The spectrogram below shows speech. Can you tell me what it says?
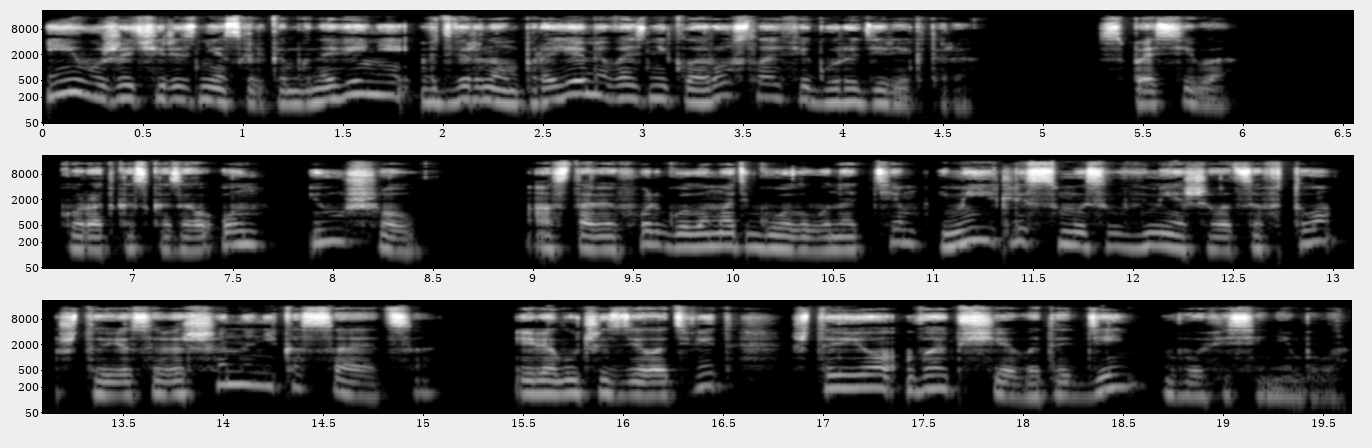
и уже через несколько мгновений в дверном проеме возникла рослая фигура директора. «Спасибо», — коротко сказал он и ушел, оставив Ольгу ломать голову над тем, имеет ли смысл вмешиваться в то, что ее совершенно не касается, или лучше сделать вид, что ее вообще в этот день в офисе не было.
